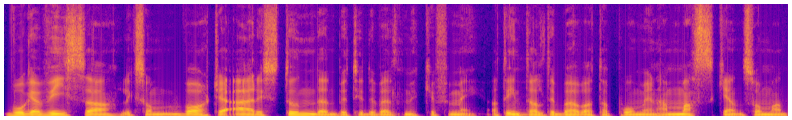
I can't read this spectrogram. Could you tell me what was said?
våga visa liksom vart jag är i stunden betyder väldigt mycket för mig. Att inte alltid behöva ta på mig den här masken som man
